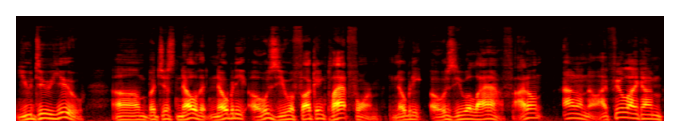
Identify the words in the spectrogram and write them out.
You do you. Um, but just know that nobody owes you a fucking platform. Nobody owes you a laugh. I don't I don't know. I feel like I'm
